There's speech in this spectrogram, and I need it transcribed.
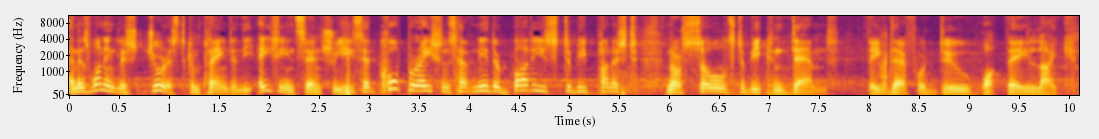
And as one English jurist complained in the 18th century, he said, Corporations have neither bodies to be punished nor souls to be condemned. They therefore do what they like.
